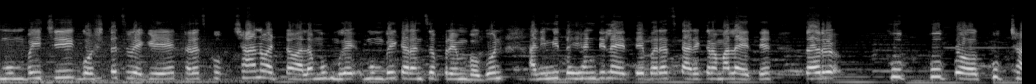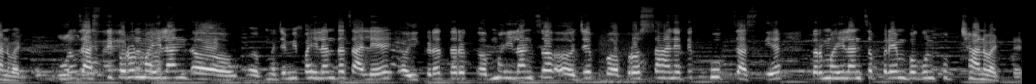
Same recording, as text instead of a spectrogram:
मुंबईची गोष्टच वेगळी आहे. खरंच खूप छान वाटतं मला मुंबई मुंबईकरांचं प्रेम बघून. आणि मी दहीहंडीला येते बऱ्याच कार्यक्रमाला येते. तर खूप खूप खूप छान वाटतं. जास्ती करून महिलां म्हणजे मी पहिल्यांदाच आले इकडं. तर महिलांचं जे प्रोत्साहन आहे ते खूप जास्ती आहे. तर महिलांचं प्रेम बघून खूप छान वाटतंय.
